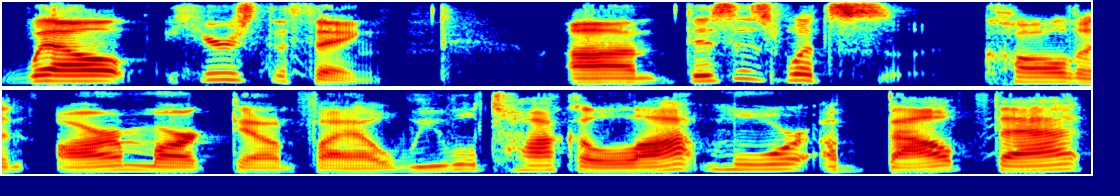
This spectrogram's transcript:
Well, here's the thing. Um, this is what's called an R Markdown file. We will talk a lot more about that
